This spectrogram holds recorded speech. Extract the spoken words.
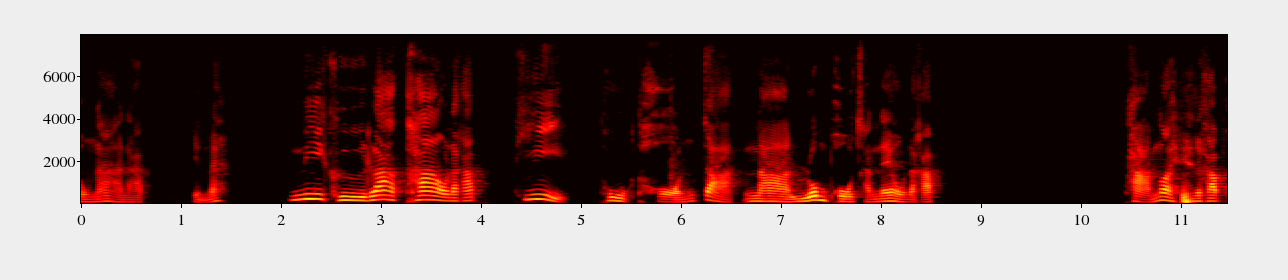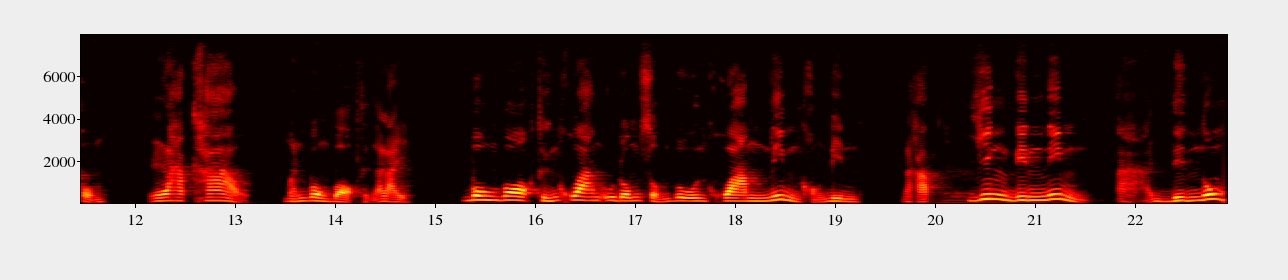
ตรงหน้านะครับ เห็นไหมนี่คือรากข้าวนะครับ ที่ถูกถอนจากนาล่มโพชันแนลนะครับ ถามหน่อยนะครับผมรากข้าวมันบ่งบอกถึงอะไร บ่งบอกถึงความอุดมสมบูรณ์ ความนิ่มของดินนะครับ ยิ่งดินนิ่มอ่าดินนุ่ม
